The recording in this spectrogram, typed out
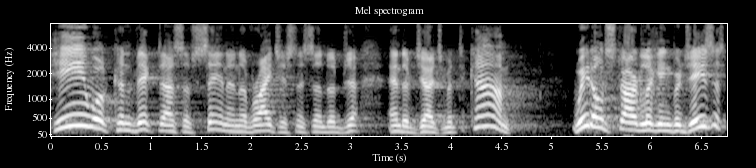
He will convict us of sin and of righteousness and of, ju- and of judgment to come. We don't start looking for Jesus.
